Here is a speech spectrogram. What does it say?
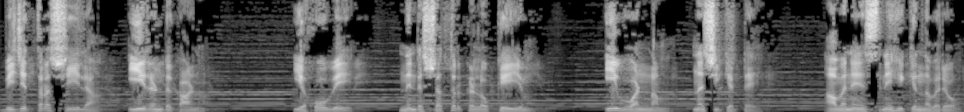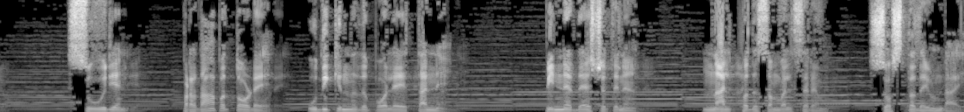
വിചിത്രശീല ഈ രണ്ട് കാണും. യഹോവേ നിന്റെ ശത്രുക്കളൊക്കെയും ഈ വണ്ണം നശിക്കട്ടെ. അവനെ സ്നേഹിക്കുന്നവരോ? സൂര്യൻ പ്രതാപത്തോടെ ഉദിക്കുന്നത് പോലെ തന്നെ. പിന്നെ ദേശത്തിന് നാൽപ്പത് സംവത്സരം സ്വസ്ഥതയുണ്ടായി.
